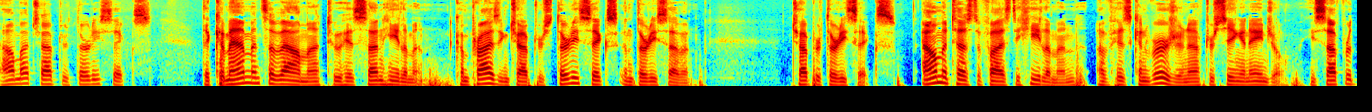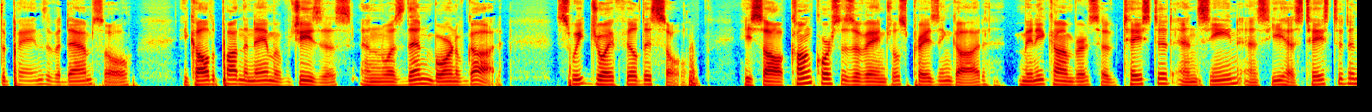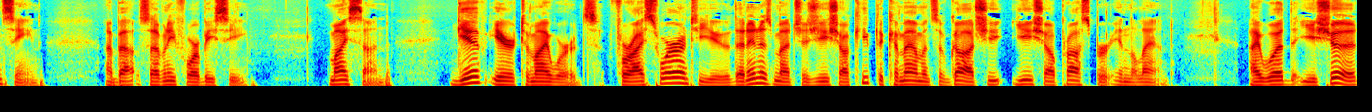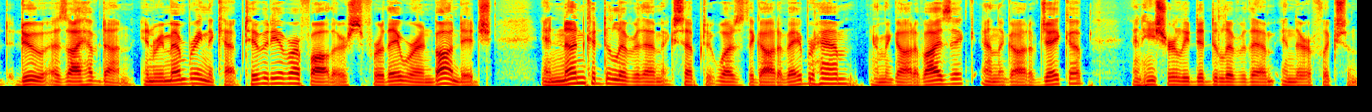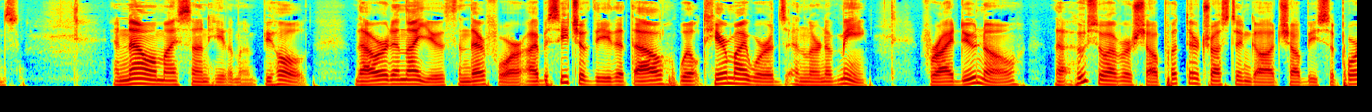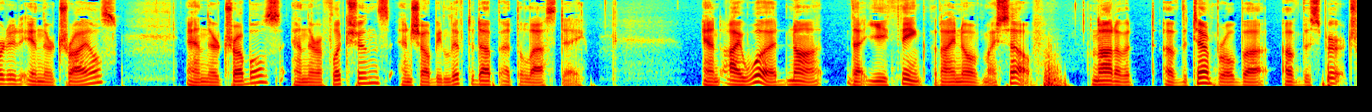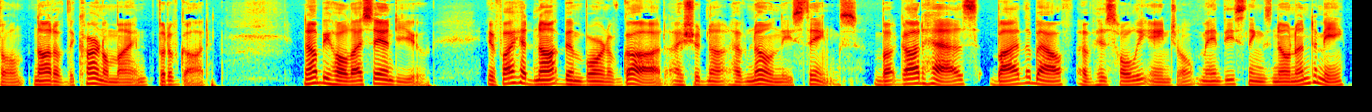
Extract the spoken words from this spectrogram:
Alma chapter 36. The commandments of Alma to his son Helaman, comprising chapters 36 and 37. Chapter 36. Alma testifies to Helaman of his conversion after seeing an angel. He suffered the pains of a damned soul. He called upon the name of Jesus and was then born of God. Sweet joy filled his soul. He saw concourses of angels praising God. Many converts have tasted and seen as he has tasted and seen. About 74 BC. My son, give ear to my words, for I swear unto you that inasmuch as ye shall keep the commandments of God, ye shall prosper in the land. I would that ye should do as I have done, in remembering the captivity of our fathers, for they were in bondage, and none could deliver them except it was the God of Abraham, and the God of Isaac, and the God of Jacob, and he surely did deliver them in their afflictions. And now, O my son Helaman, behold, Thou art in thy youth, and therefore I beseech of thee that thou wilt hear my words and learn of me. For I do know that whosoever shall put their trust in God shall be supported in their trials and their troubles and their afflictions, and shall be lifted up at the last day. And I would not that ye think that I know of myself, not of, of the temporal, but of the spiritual, not of the carnal mind, but of God. Now behold, I say unto you, if I had not been born of God, I should not have known these things. But God has, by the mouth of his holy angel, made these things known unto me,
